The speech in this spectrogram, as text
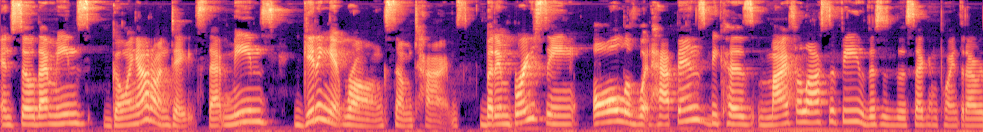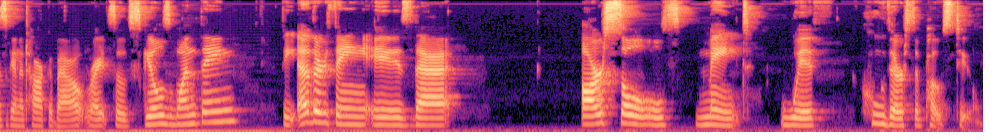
And so that means going out on dates. That means getting it wrong sometimes, but embracing all of what happens because my philosophy, this is the second point that I was going to talk about, right? So skills one thing, the other thing is that our souls mate with who they're supposed to.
